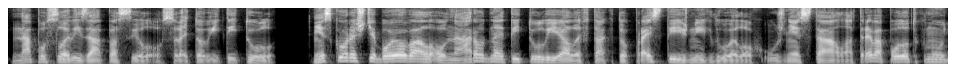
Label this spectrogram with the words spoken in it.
naposledy zápasil o svetový titul. Neskôr ešte bojoval o národné tituly, ale v takto prestížnych dueloch už nestál a treba podotknúť,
